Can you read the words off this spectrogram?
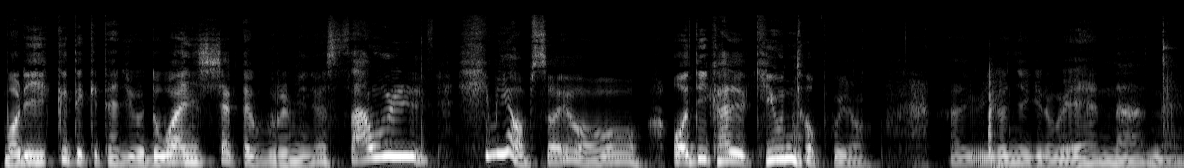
머리 희끗희끗해지고 노안 시작되고 그러면요 싸울 힘이 없어요. 어디 갈 기운도 없고요. 아유 이런 얘기를 왜 했나? 네.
